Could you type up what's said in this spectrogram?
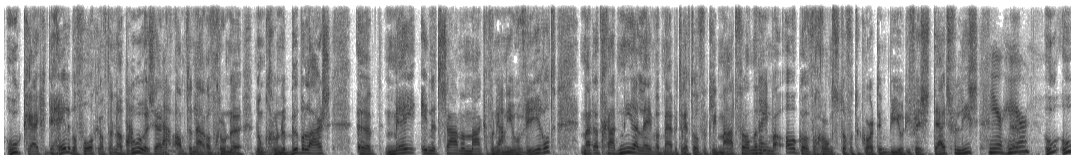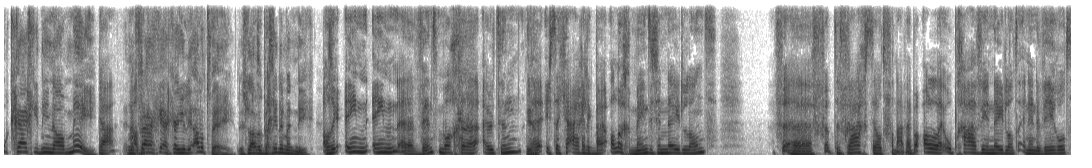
hoe krijg je de hele bevolking, of er nou Ja, boeren zijn ja. of ambtenaren of groene, donkergroene bubbelaars, eh, mee in het samenmaken van een nieuwe wereld. Maar dat gaat niet alleen wat mij betreft over klimaatverandering, Nee. maar ook over grondstoffentekort en biodiversiteitsverlies. Heer, heer. Eh, hoe, hoe krijg je die nou mee? Ja, en dat als vraag ik- eigenlijk aan jullie alle twee. Dus laten we beginnen met Niek. Als ik één, één eh, wens mag eh, uiten, Ja. eh, is dat je eigenlijk bij alle gemeentes in Nederland. eh, de vraag stelt van nou, we hebben allerlei opgaven in Nederland en in de wereld.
